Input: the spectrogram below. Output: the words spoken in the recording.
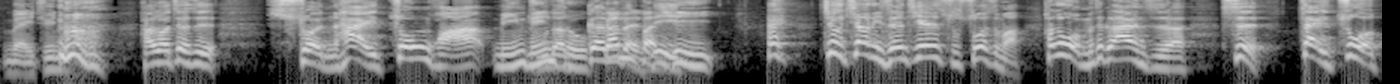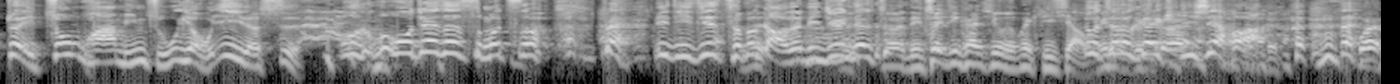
美军，他说这是损害中华民族的根本利益。哎，就江启臣今天说什么？他说我们这个案子呢是。在做对中华民族有益的事，我我觉得这什么什么，对你你这怎么搞的？你觉得你 你最近看新闻会啼笑？对，这个可以啼笑啊！对，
